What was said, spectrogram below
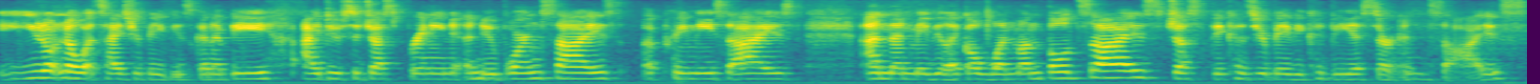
you don't know what size your baby's going to be i do suggest bringing a newborn size a preemie size and then maybe like a one month old size just because your baby could be a certain size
